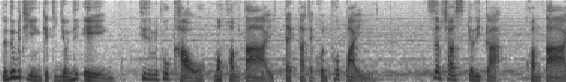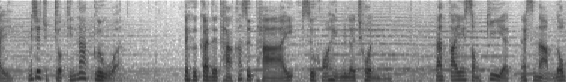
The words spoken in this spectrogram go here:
และด้วยวิธีแห่งกียรติยศนี่เอง ที่จะให้พวกเขามองความตายแตกต่างจากคนทั่วไปเสำหรับชาวสเกลิกะ ความตายไม่ใช่จุดจบที่น่ากลัว แต่คือการเดินทางครั้งสุดท้ายสู่ขอแห่งวีรชน การตายอย่างสมเกียรติในสนามรบ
